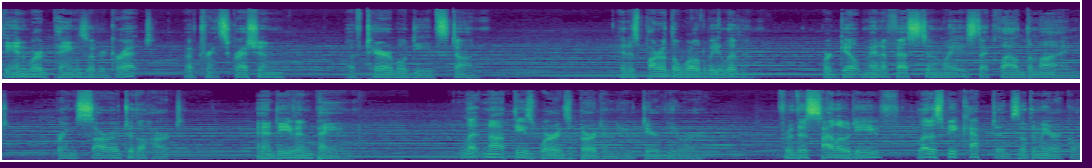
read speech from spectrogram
The inward pangs of regret, of transgression, of terrible deeds done. It is part of the world we live in, where guilt manifests in ways that cloud the mind, brings sorrow to the heart, and even pain. Let not these words burden you, dear viewer. For this siloed eve, let us be captives of the miracle,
